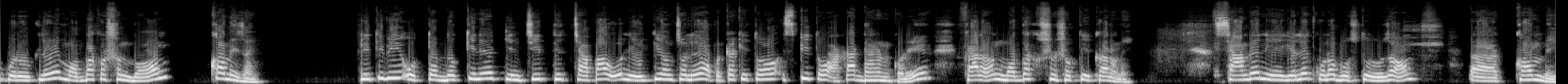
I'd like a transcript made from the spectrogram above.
উপরে উঠলে মধ্যাকর্ষণ বল কমে যায়। পৃথিবী উত্তর দক্ষিণে কিঞ্চিত চাপা ও নিউক্লি অঞ্চলে অপেক্ষাকৃত স্ফীত আকার ধারণ করে, কারণ মধ্যাকর্ষণ শক্তির কারণে। চাঁদে নিয়ে গেলে কোনো বস্তুর ওজন কমবে।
